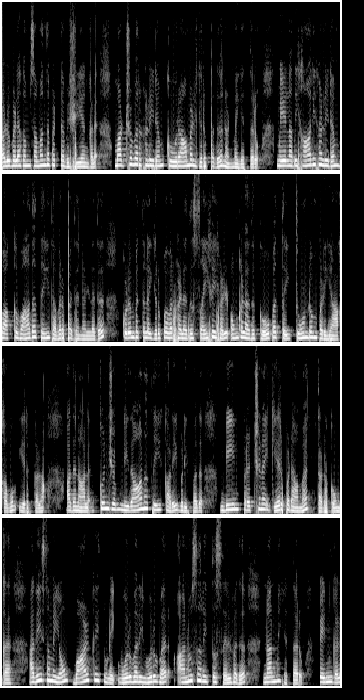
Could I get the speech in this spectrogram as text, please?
அலுவலகம் சம்பந்தப்பட்ட விஷயங்களை மற்றவர்களிடம் கூறாமல் இருப்பது நன்மையை தரும். மேலதிகாரிகளிடம் வாக்குவாதத்தை தவிர்ப்பது நல்லது. குடும்பத்தில் இருப்பவர்களது சைகைகள் உங்களது கோபத்தை தூண்டும்படியாகவும் இருக்கலாம். அதனால் கொஞ்சம் நிதானத்தை கடைபிடிப்பது வீண் பிரச்சனை ஏற்படாமல் தடுக்குங்க. அதே சமயம் வாழ்க்கை துணை ஒருவரை ஒருவர் அனுசரித்து செல்வது நன்மையை தரும். பெண்கள்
